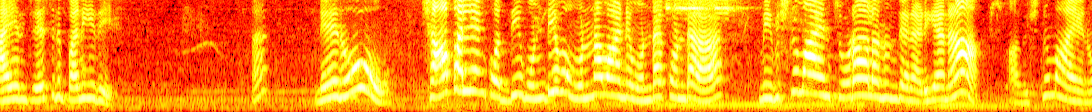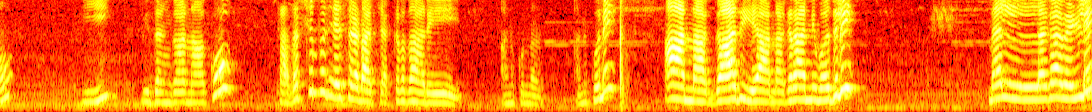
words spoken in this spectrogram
ఆయన చేసిన పని ఇది. నేను చాపల్యం కొద్దీ ఉండి ఉన్నవాడిని ఉండకుండా మీ విష్ణుమాయను చూడాలనుంది అని అడిగానా? ఆ విష్ణుమాయను ఈ విధంగా నాకు ప్రదర్శింపజేశాడు ఆ చక్రధారి అనుకున్నాడు. అనుకుని ఆ నా గాది ఆ నగరాన్ని వదిలి మెల్లగా వెళ్ళి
